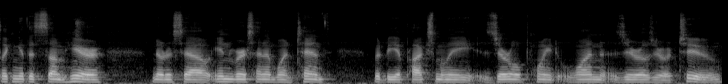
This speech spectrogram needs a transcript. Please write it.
Looking at this sum here, notice how inverse sine of 1 tenth would be approximately 0.1002,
